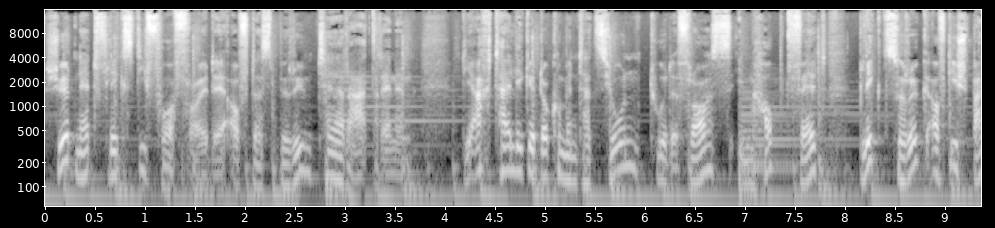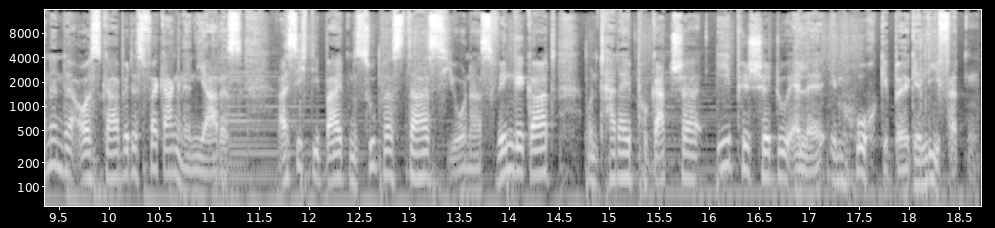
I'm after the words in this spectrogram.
schürt Netflix die Vorfreude auf das berühmte Radrennen. Die achteilige Dokumentation Tour de France im Hauptfeld blickt zurück auf die spannende Ausgabe des vergangenen Jahres, als sich die beiden Superstars Jonas Wingegaard und Tadej Pogacar epische Duelle im Hochgebirge lieferten.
